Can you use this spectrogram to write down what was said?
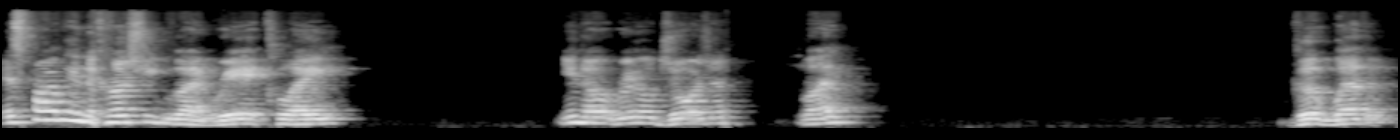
It's probably in the country like red clay, you know, real Georgia, like good weather.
